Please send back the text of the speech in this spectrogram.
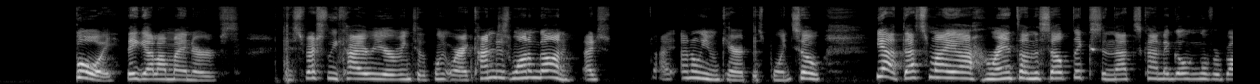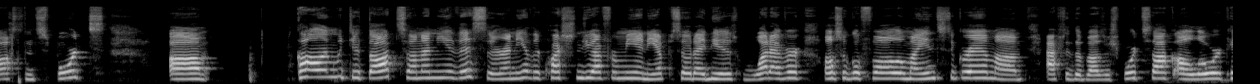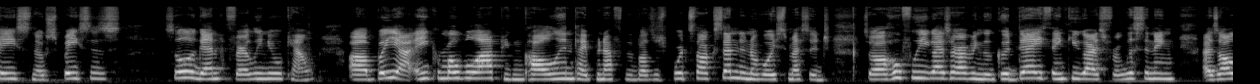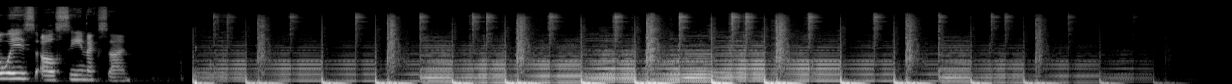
boy, they got on my nerves, especially Kyrie Irving to the point where I kind of just want him gone. I just I, I don't even care at this point. So. Yeah, that's my uh, rant on the Celtics, and that's kind of going over Boston sports. Um, call in with your thoughts on any of this or any other questions you have for me, any episode ideas, whatever. Also, go follow my Instagram um, after the buzzer sports talk, all lowercase, no spaces. Still, again, fairly new account. Uh, but yeah, Anchor mobile app, you can call in, type in after the buzzer sports talk, send in a voice message. So uh, hopefully, you guys are having a good day. Thank you guys for listening. As always, I'll see you next time.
